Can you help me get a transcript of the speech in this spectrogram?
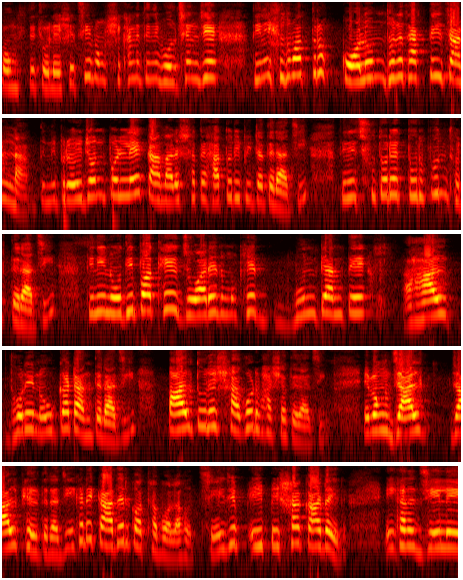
পংক্তিতে চলে এসেছি এবং সেখানে তিনি বলছেন যে তিনি শুধুমাত্র কলম ধরে থাকতেই চান না। তিনি প্রয়োজন পড়লে কামারের সাথে হাতুড়ি পিটাতে রাজি, তিনি ছুতরের তুরপুন ধরতে রাজি, তিনি নদীপথে জোয়ারের মুখে বুন টানতে, হাল ধরে নৌকা টানতে রাজি, পাল তুলে সাগর ভাসাতে রাজি এবং জাল জাল ফেলতে রাজি। এখানে কাদের কথা বলা হচ্ছে? এই যে, এই পেশা কাদের এখানে জেলে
